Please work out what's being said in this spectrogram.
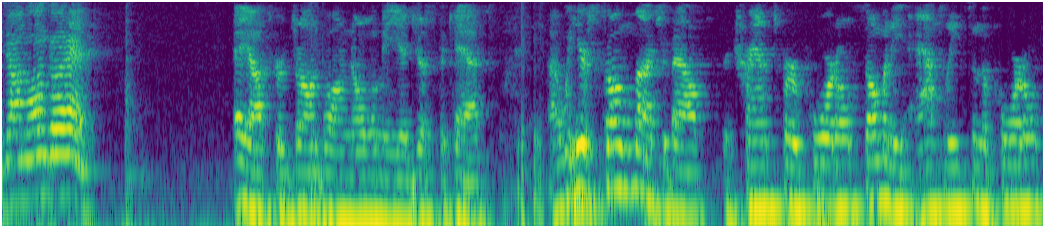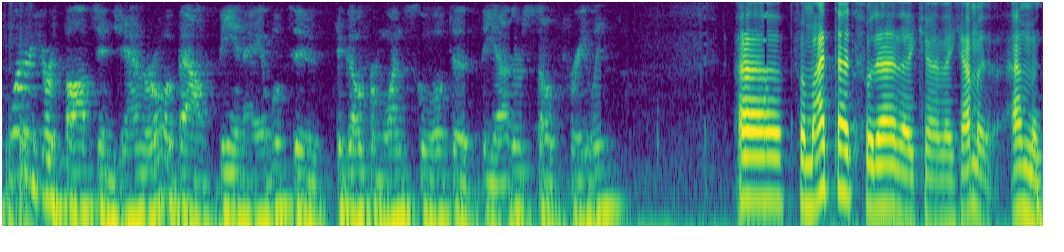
All right, John Wong, go ahead. Hey, Oscar, John Von Nolamia, Just the Cats. Uh, we hear so much about the transfer portal, so many athletes in the portal. What are your thoughts in general about being able to, to go from one school to the other so freely? Uh, for my thought for that, like, uh, like I'm a, I'm a,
